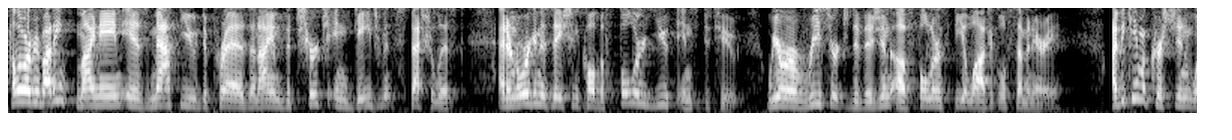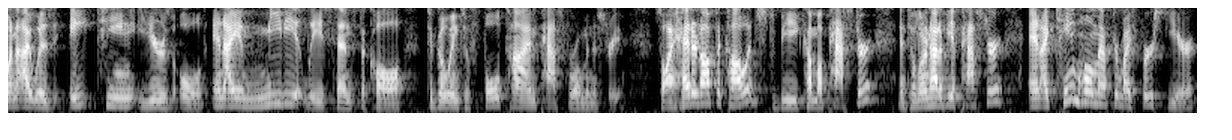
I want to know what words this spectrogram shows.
Hello, everybody. My name is Matthew Deprez, and I am the Church Engagement Specialist at an organization called the Fuller Youth Institute. We are a research division of Fuller Theological Seminary. I became a Christian when I was 18 years old, and I immediately sensed a call to go into full time pastoral ministry. So I headed off to college to become a pastor and to learn how to be a pastor. And I came home after my first year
